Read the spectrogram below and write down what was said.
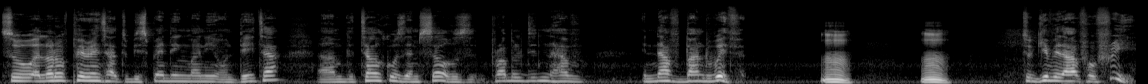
So a lot of parents had to be spending money on data. Um, the telcos themselves probably didn't have enough bandwidth Mm. Mm. to give it out for free.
